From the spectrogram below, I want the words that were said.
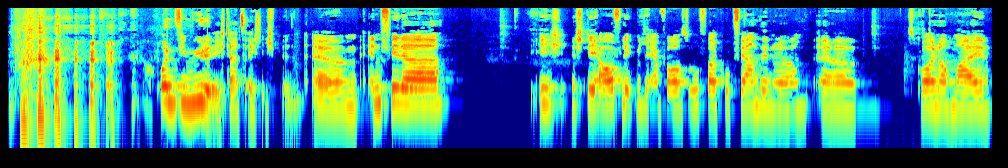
und wie müde ich tatsächlich bin. Ähm, entweder ich stehe auf, lege mich einfach aufs Sofa, gucke Fernsehen oder äh, scroll nochmal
